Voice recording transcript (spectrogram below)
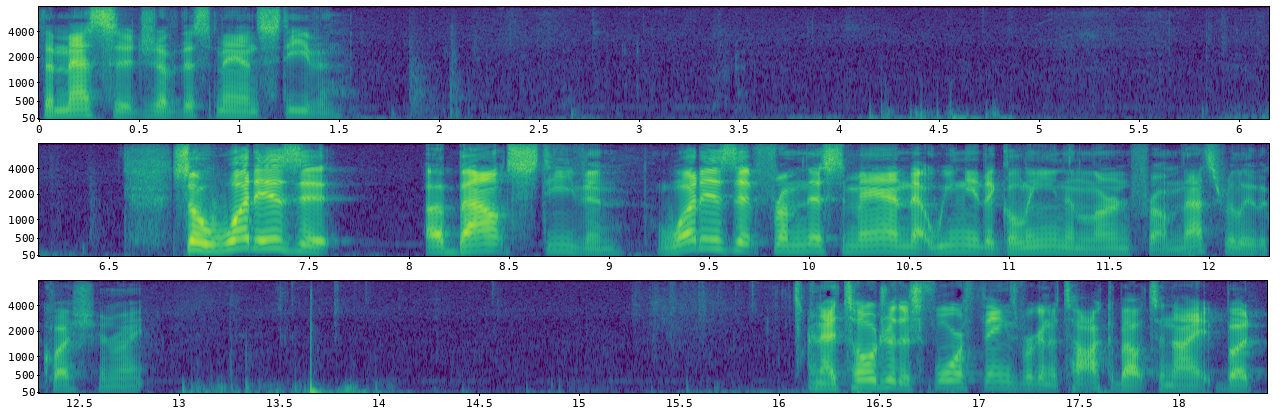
the message of this man, Stephen. So, what is it about Stephen? What is it from this man that we need to glean and learn from? That's really the question, right? And I told you there's four things we're going to talk about tonight, but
